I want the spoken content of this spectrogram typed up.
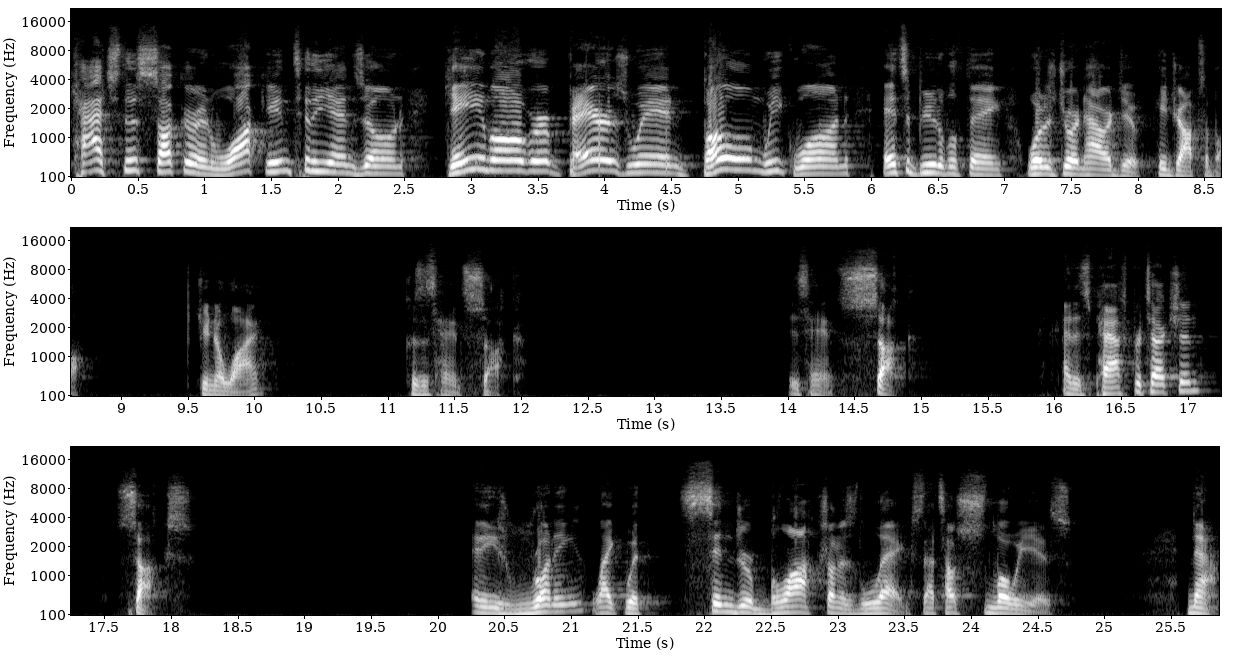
catch this sucker and walk into the end zone. Game over. Bears win. Boom. Week one. It's a beautiful thing. What does Jordan Howard do? He drops a ball. Do you know why? Because his hands suck. His hands suck. And his pass protection sucks. And he's running like with cinder blocks on his legs. That's how slow he is. Now,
